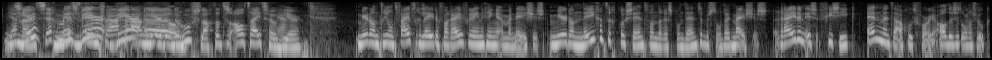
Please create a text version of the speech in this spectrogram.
ja, nou zeggen. Maar Met is weer, en vragen weer aan eh, meer dan. de hoefslag. Dat is altijd zo Ja. hier. Meer dan 350 leden van rijverenigingen en maneges. Meer dan 90% van de respondenten bestond uit meisjes. Rijden is fysiek en mentaal goed voor je, al dus het onderzoek.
